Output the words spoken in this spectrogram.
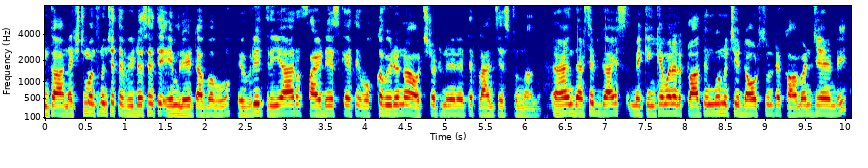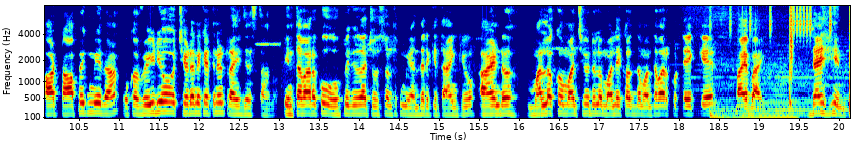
ఇంకా నెక్స్ట్ మంత్ నుంచి అయితే వీడియోస్ అయితే ఏం లేట్ అవ్వవు. ఎవ్రీ త్రీ ఆర్ ఫైవ్ డేస్కి అయితే ఒక్క వీడియో నా వచ్చేటట్టు నేనైతే ప్లాన్ చేస్తున్నాను. అండ్ దట్స్ ఇట్ గైస్ మీకు ఇంకేమైనా క్లాతింగ్ గురించి డౌట్స్ ఉంటే కామెంట్ చేయండి. ఆ టాపిక్ మీద ఒక వీడియో చేయడానికి అయితే నేను ట్రై చేస్తాను. ఇంతవరకు ఓపికగా చూసినందుకు మీ అందరికీ థ్యాంక్ యూ అండ్ మళ్ళీ ఒక మంచి వీడియోలో మళ్ళీ కలుద్దాం. అంతవరకు టేక్ కేర్ బాయ్ బాయ్ జై హింద్.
